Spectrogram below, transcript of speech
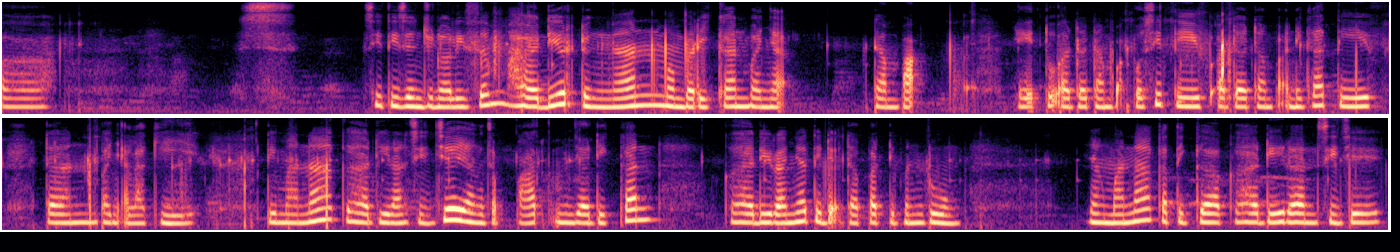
uh, citizen journalism hadir dengan memberikan banyak dampak yaitu ada dampak positif, ada dampak negatif, dan banyak lagi. Di mana kehadiran CJ yang cepat menjadikan kehadirannya tidak dapat dibendung. Yang mana ketika kehadiran CJ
